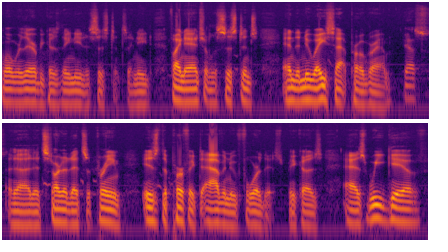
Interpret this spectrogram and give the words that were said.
Well, we're there because they need assistance. They need financial assistance, and the new ASAP program Yes. uh, that started at Supreme is the perfect avenue for this because as we give,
